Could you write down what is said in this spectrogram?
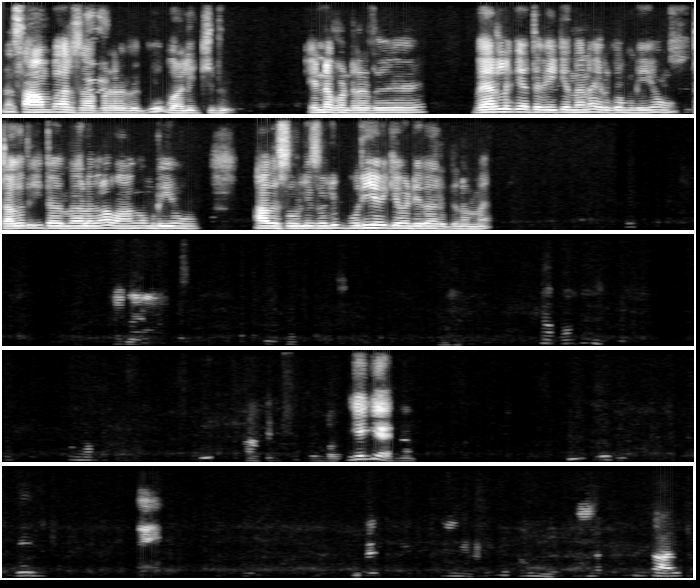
ஆனால் சாம்பார் சாப்பிட்றதுக்கு வலிக்குது. என்ன பண்ணுறது விரலுக்கு ஏற்ற வீக்கம் தானே இருக்க முடியும். தகுதிக்கு தகுந்தால தான் வாங்க முடியும். அதை சொல்லி சொல்லி புரிய வைக்க வேண்டியதாக இருக்குது நம்ம. yeah yeah Sorry.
